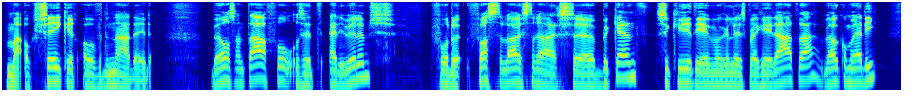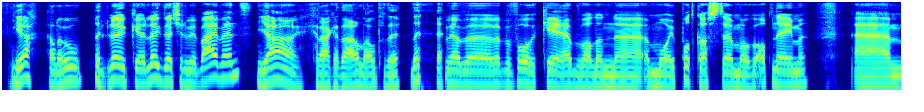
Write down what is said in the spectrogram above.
maar ook zeker over de nadelen. Bij ons aan tafel zit Eddie Willems, voor de vaste luisteraars uh, bekend, security evangelist bij G-Data. Welkom Eddie. Ja, hallo. Leuk, uh, leuk dat je er weer bij bent. Ja, graag gedaan, altijd. Hè. we, hebben, we hebben vorige keer hebben we al een, uh, een mooie podcast mogen opnemen. Um,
